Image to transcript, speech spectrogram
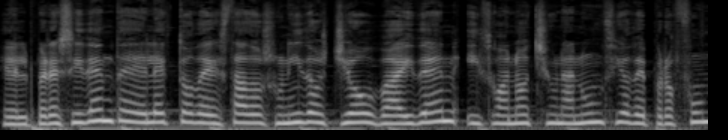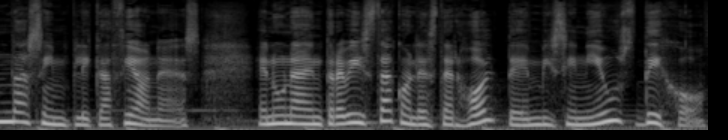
El presidente electo de Estados Unidos, Joe Biden, hizo anoche un anuncio de profundas implicaciones. En una entrevista con Lester Holt de NBC News dijo,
